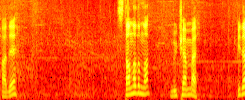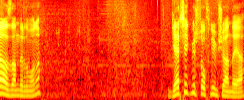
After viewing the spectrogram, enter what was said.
Hadi. Stunladım lan. Mükemmel. Bir daha hızlandırdım onu. Gerçek bir sofluyum şu anda ya.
